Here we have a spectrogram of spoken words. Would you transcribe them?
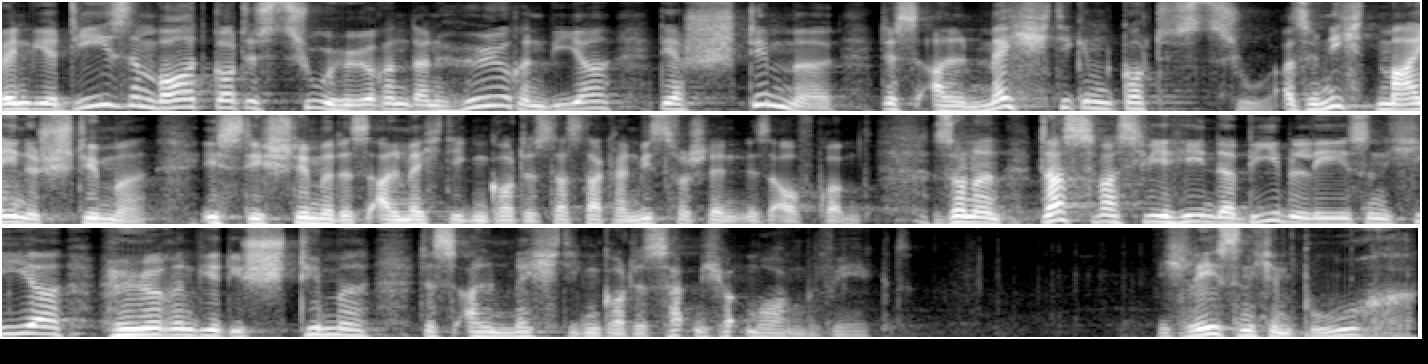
wenn wir diesem Wort Gottes zuhören, dann hören wir der Stimme des allmächtigen Gottes zu. Also nicht meine Stimme ist die Stimme des allmächtigen Gottes, dass da kein Missverständnis aufkommt, sondern das, was wir hier in der Bibel lesen, hier hören wir die Stimme des allmächtigen Gottes. Das hat mich heute Morgen bewegt. Ich lese nicht ein Buch.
